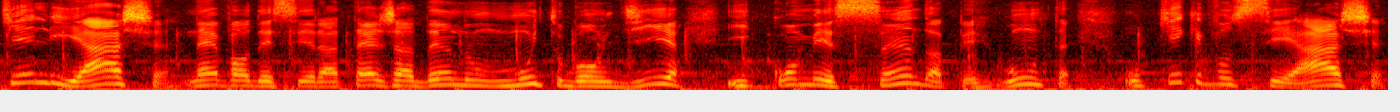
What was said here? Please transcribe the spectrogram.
que ele acha, né, Valdecir? Até já dando um muito bom dia e começando a pergunta, o que que você acha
